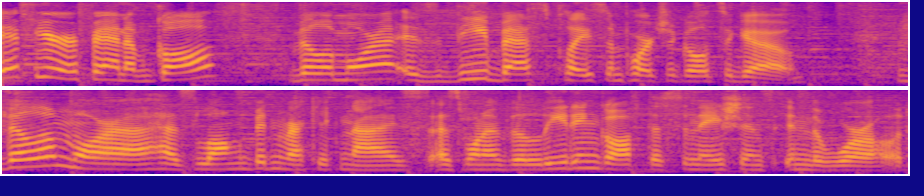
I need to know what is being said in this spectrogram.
If you're a fan of golf, Vilamoura is the best place in Portugal to go. Vilamoura has long been recognized as one of the leading golf destinations in the world,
